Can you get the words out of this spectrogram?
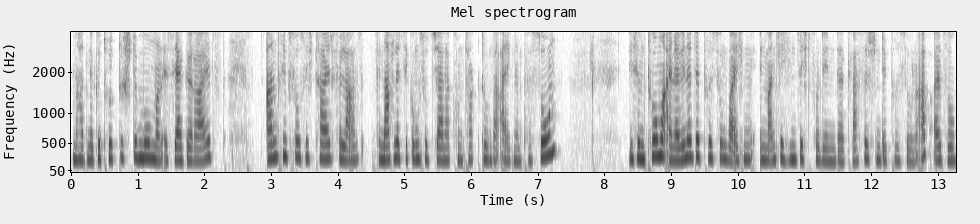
man hat eine gedrückte Stimmung, man ist sehr gereizt, Antriebslosigkeit, Vernachlässigung sozialer Kontakte und der eigenen Person. Die Symptome einer Winterdepression weichen in mancher Hinsicht von denen der klassischen Depression ab. Also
